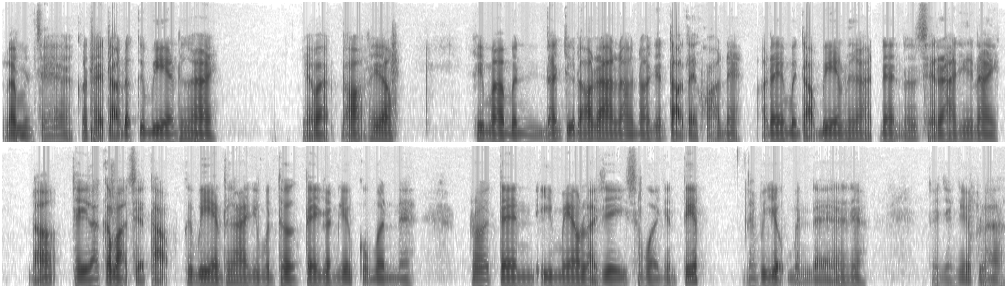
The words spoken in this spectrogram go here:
là mình sẽ có thể tạo được cái BM thứ hai nha bạn đó thấy không? Khi mà mình đánh chữ đó ra là nó nhấn tạo tài khoản nè. Ở đây mình tạo BM thứ hai nên nó sẽ ra như thế này. Đó thì là các bạn sẽ tạo cái BM thứ hai như bình thường tên doanh nghiệp của mình nè rồi tên email là gì xong rồi nhấn tiếp. Nè, ví dụ mình để nha tên doanh nghiệp là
